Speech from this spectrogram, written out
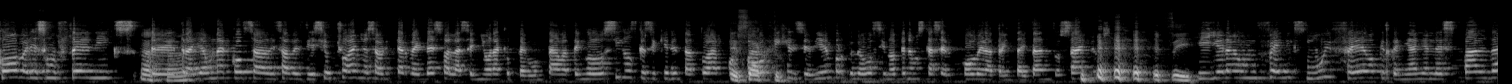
cover, es un fénix. Eh, traía una cosa de, sabes, 18 años. Ahorita regreso a la señora que preguntaba. Tengo dos hijos que se quieren tatuar. Por favor, Exacto. fíjense bien, porque luego si no tenemos que hacer cover a treinta y tantos años. sí. Y era un fénix muy feo que tenía ahí en la espalda.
